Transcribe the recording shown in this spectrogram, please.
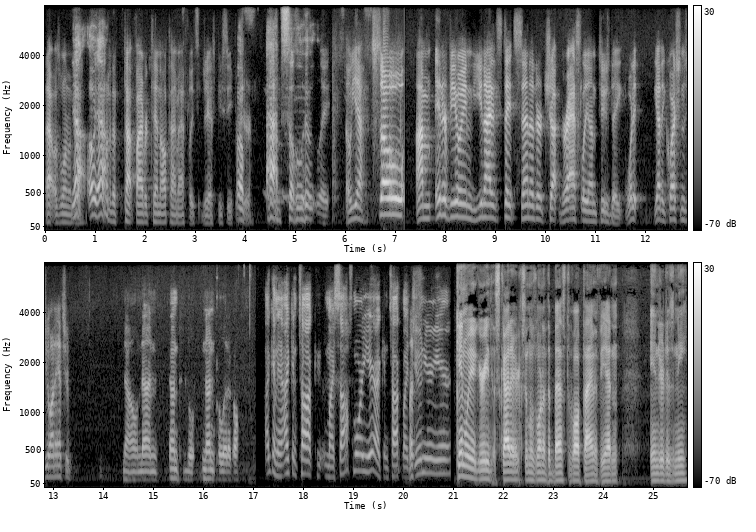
that was one of yeah, the, oh yeah, one of the top five or ten all-time athletes at JSPC for oh, sure. Absolutely. Oh yeah. So I'm interviewing United States Senator Chuck Grassley on Tuesday. What? It, you got any questions you want answered? No, none, none, none political. I can I can talk my sophomore year. I can talk my Let's, junior year. Can we agree that Scott Erickson was one of the best of all time if he hadn't injured his knee?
